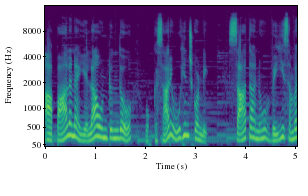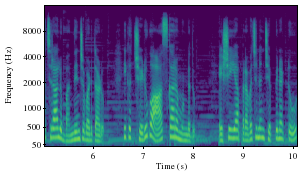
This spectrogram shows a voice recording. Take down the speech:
ఆ పాలన ఎలా ఉంటుందో ఒక్కసారి ఊహించుకోండి. సాతాను వెయ్యి సంవత్సరాలు బంధించబడతాడు. ఇక చెడుకు ఆస్కారం ఉండదు. ఎషయ్యా ప్రవచనం చెప్పినట్టు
